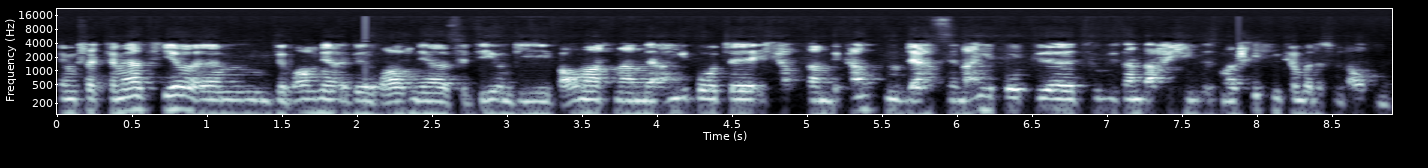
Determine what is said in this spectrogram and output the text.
die haben gesagt, Herr hier, ähm, wir brauchen ja, wir brauchen ja für die und die Baumaßnahmen Angebote. Ich habe da einen Bekannten, der hat mir ein Angebot äh, zugesandt, darf ich Ihnen das mal schicken, können wir das mit aufnehmen.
